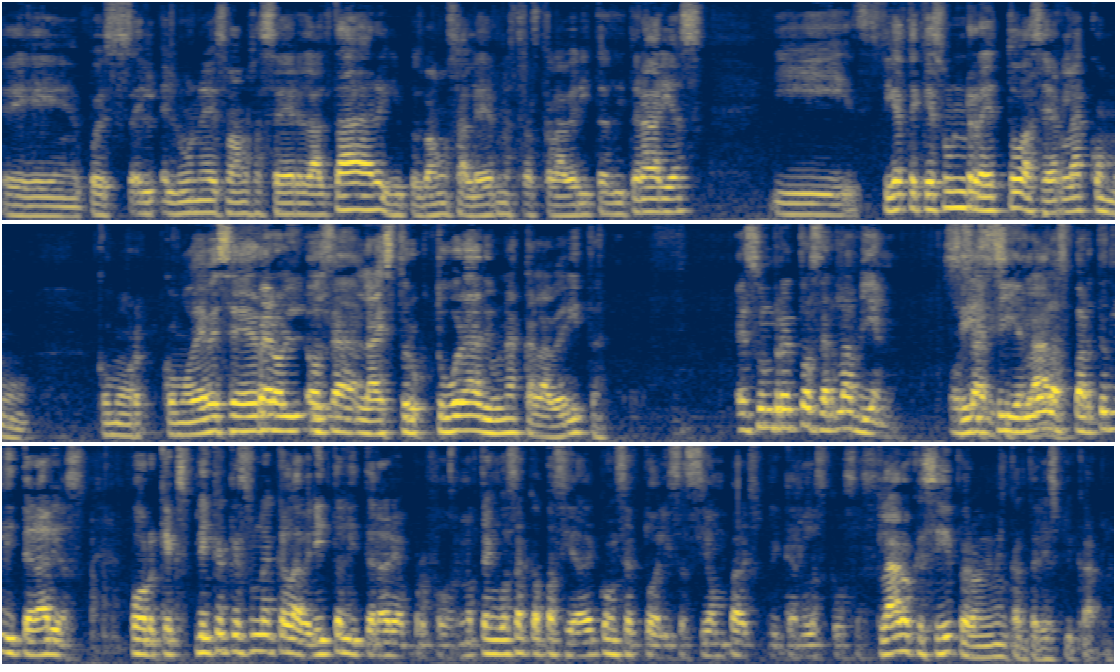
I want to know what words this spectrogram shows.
eh, pues el, el, lunes vamos a hacer el altar y pues vamos a leer nuestras calaveritas literarias y fíjate que es un reto hacerla como como, como debe ser Pero, o sea, la estructura de una calaverita. Es un reto hacerla bien. O Sí, sea, sí, siguiendo claro. las partes literarias. Porque explica que es una calaverita literaria, por favor. No tengo esa capacidad de conceptualización para explicar las cosas. Claro que sí, pero a mí me encantaría explicarla.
